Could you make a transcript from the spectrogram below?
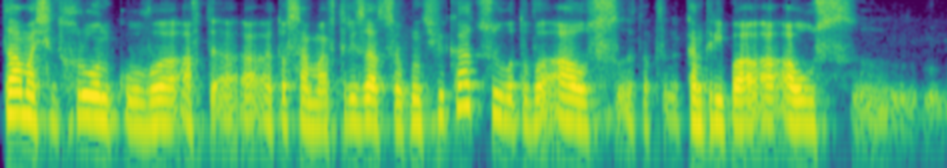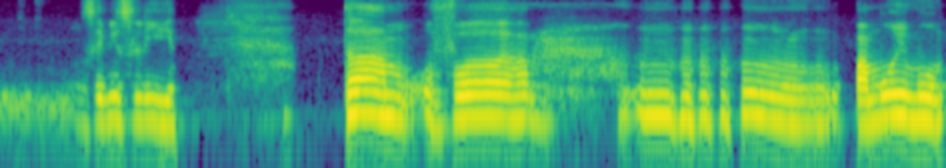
там асинхронку в авто, а- а- эту самую авторизацию, аутентификацию, вот в AUS, этот контрип AUS э, завезли. Там в, по-моему,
